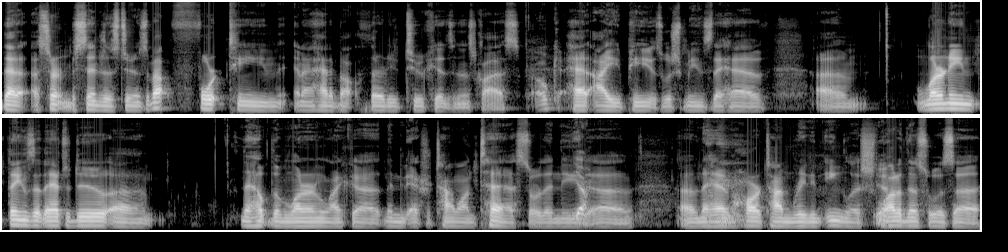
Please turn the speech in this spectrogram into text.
that a certain percentage of the students, about 14, and I had about 32 kids in this class, Okay. had IEPs, which means they have um, learning things that they have to do. Um, they help them learn, like uh, they need extra time on tests, or they need. Yeah. Uh, um, they have a hard time reading English. A lot of this was uh,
